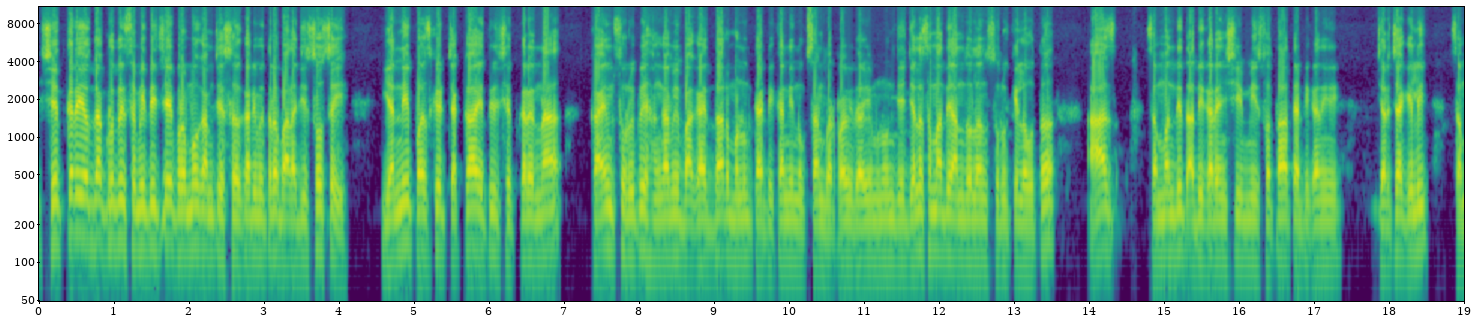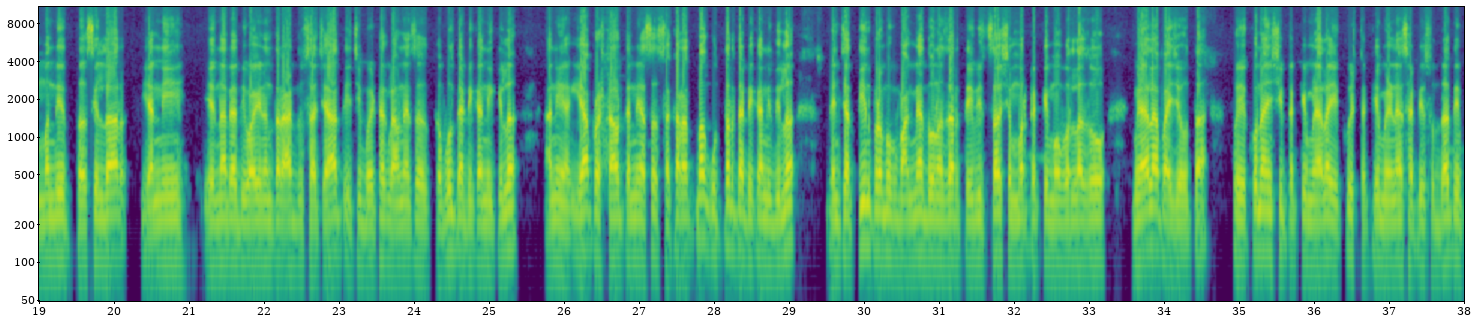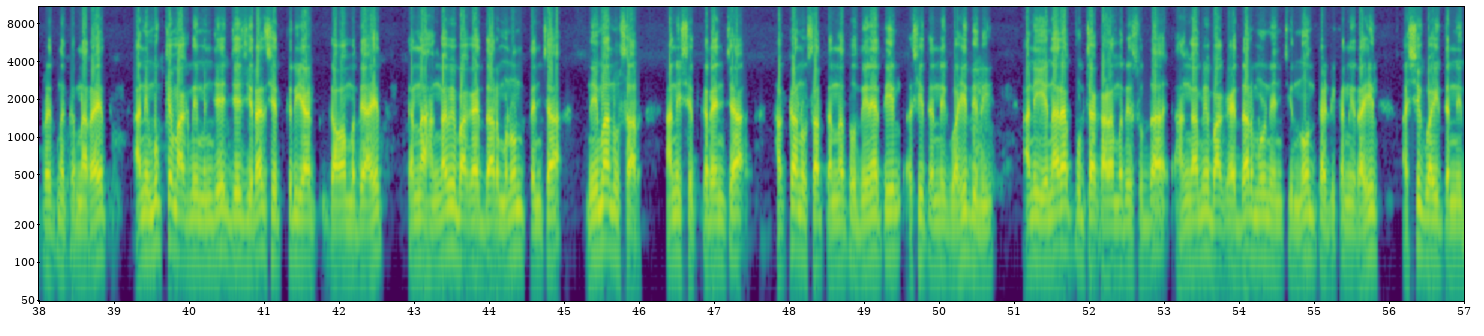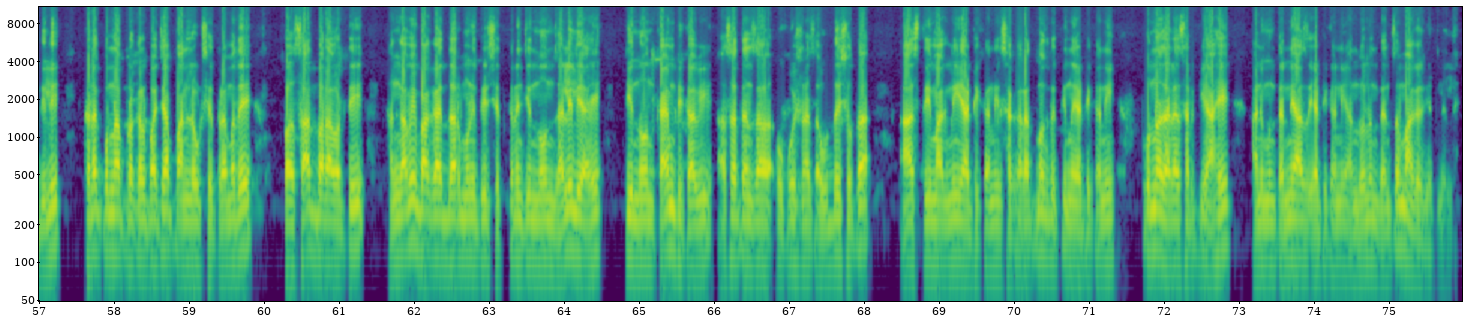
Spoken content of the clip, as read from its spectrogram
शेतकरी योद्धा कृती समितीचे प्रमुख आमचे सहकारी मित्र बालाजी सोसे यांनी पसखेड चक्का येथील शेतकऱ्यांना कायमस्वरूपी हंगामी बागायतदार म्हणून त्या ठिकाणी नुकसान भरपाई द्यावी म्हणून जे जलसमाधी आंदोलन सुरू केलं होतं आज संबंधित अधिकाऱ्यांशी मी स्वतः त्या ठिकाणी चर्चा केली. संबंधित तहसीलदार यांनी येणाऱ्या दिवाळीनंतर आठ दिवसाच्या आत याची बैठक लावण्याचं कबूल त्या ठिकाणी केलं आणि या प्रश्नावर त्यांनी असं सकारात्मक उत्तर त्या ठिकाणी दिलं. त्यांच्या तीन प्रमुख मागण्या दोन हजार तेवीसचा शंभर टक्के मोबदला जो मिळायला पाहिजे होता तो एकोणऐंशी टक्के मिळाला एकवीस टक्के मिळण्यासाठी सुद्धा ते प्रयत्न करणार आहेत. आणि मुख्य मागणी म्हणजे जे जिरायत शेतकरी या गावामध्ये आहेत त्यांना हंगामी बागायतदार म्हणून त्यांच्या नियमानुसार आणि शेतकऱ्यांच्या हक्कानुसार त्यांना तो देण्यात येईल अशी त्यांनी ग्वाही दिली. आणि येणाऱ्या पुढच्या काळामध्ये सुद्धा हंगामी बागायतदार म्हणून यांची नोंद त्या ठिकाणी राहील अशी ग्वाही त्यांनी दिली. खडकपूर्णा प्रकल्पाच्या पाणलोट क्षेत्रामध्ये सातबारावरती सात बारावरती हंगामी बागायतदार म्हणून शेतकऱ्यांची नोंद झालेली आहे. ती नोंद कायम ठिकावी असा त्यांचा उपोषणाचा उद्देश होता. आज ती मागणी या ठिकाणी सकारात्मक रीतीनं या ठिकाणी पूर्ण झाल्यासारखी आहे आणि म्हणून त्यांनी आज या ठिकाणी आंदोलन त्यांचं मागं घेतलेलं आहे.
